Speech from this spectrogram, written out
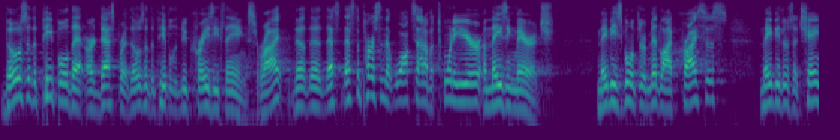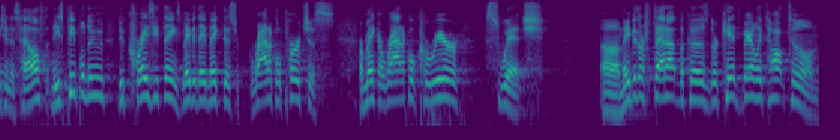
Those are the people that are desperate. Those are the people that do crazy things, right? The, the, that's, that's the person that walks out of a 20 year amazing marriage. Maybe he's going through a midlife crisis. Maybe there's a change in his health. These people do, do crazy things. Maybe they make this radical purchase or make a radical career switch. Uh, maybe they're fed up because their kids barely talk to them,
